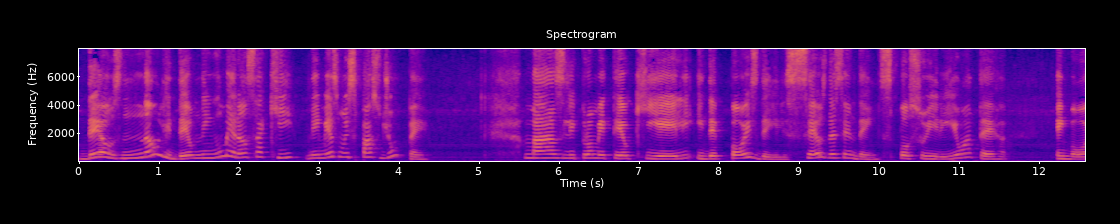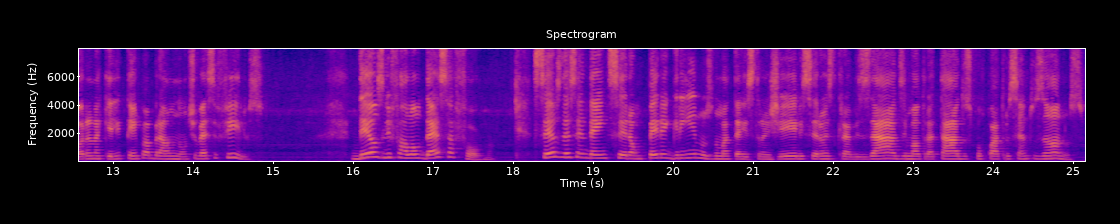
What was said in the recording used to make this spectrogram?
Deus não lhe deu nenhuma herança aqui, nem mesmo um espaço de um pé. Mas lhe prometeu que ele e depois deles, seus descendentes, possuiriam a terra embora naquele tempo Abraão não tivesse filhos. Deus lhe falou dessa forma: Seus descendentes serão peregrinos numa terra estrangeira e serão escravizados e maltratados por quatrocentos anos.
